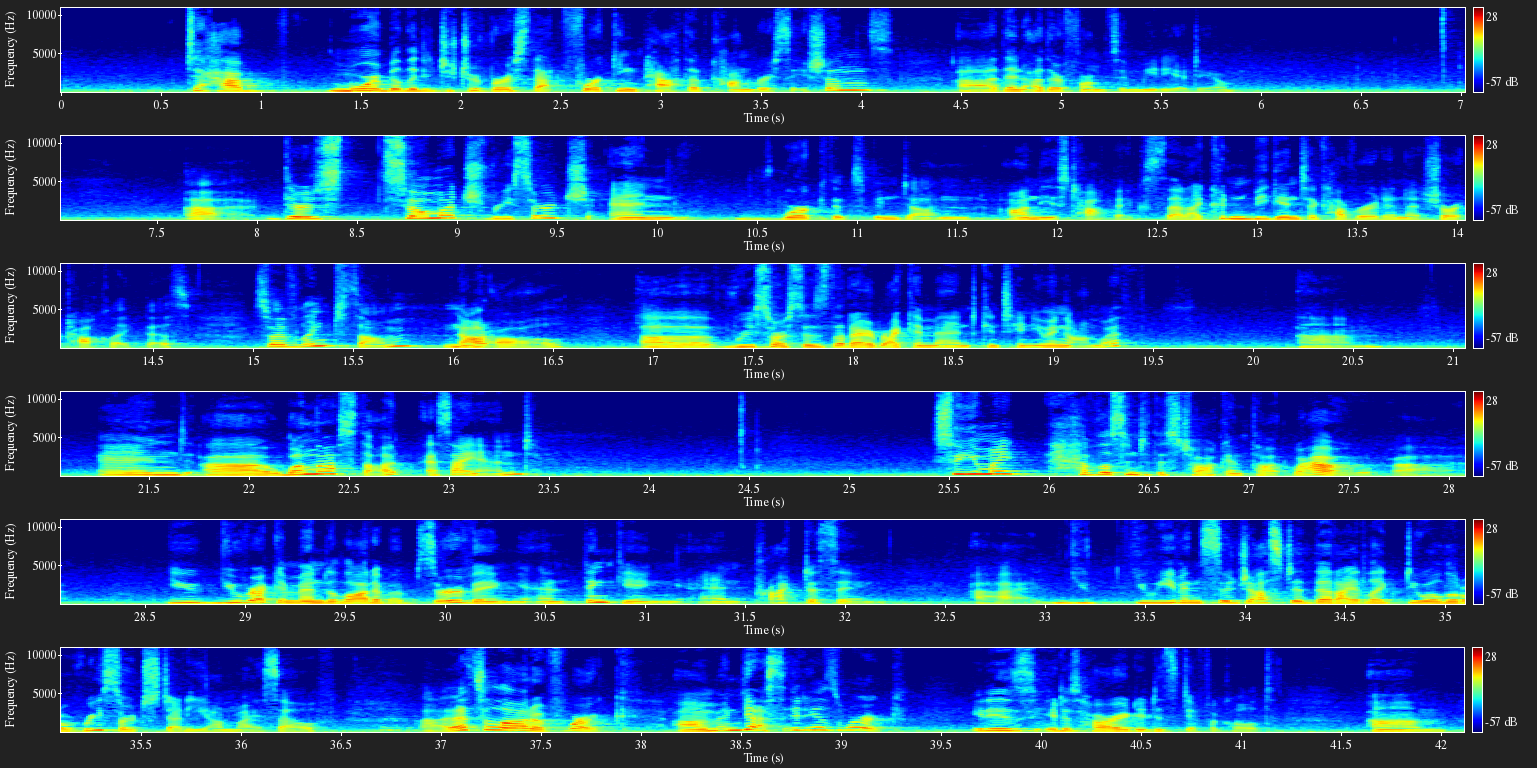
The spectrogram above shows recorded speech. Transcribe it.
to have more ability to traverse that forking path of conversations uh, than other forms of media do. Uh, there's so much research and work that's been done on these topics that I couldn't begin to cover it in a short talk like this. So I've linked some, not all, uh, resources that I recommend continuing on with. Um, and uh, one last thought as I end. So you might have listened to this talk and thought, wow, uh, you, you recommend a lot of observing and thinking and practicing. Uh, you, you even suggested that I like do a little research study on myself. Uh, that's a lot of work. Um, and yes, it is work. It is, it is hard, it is difficult. Um,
